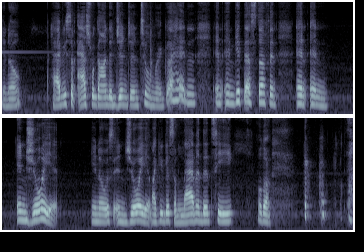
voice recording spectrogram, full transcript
You know, have you some ashwagandha, ginger, and turmeric. Go ahead and and and get that stuff and and and enjoy it. You know, it's enjoy it. Like you get some lavender tea. Hold on.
